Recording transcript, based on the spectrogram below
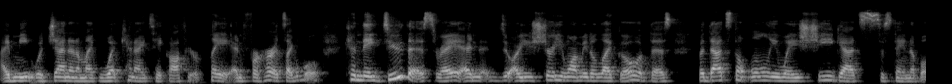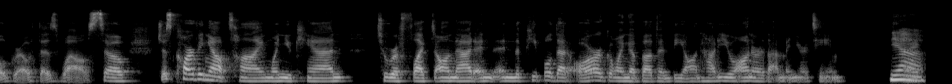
I meet with Jen and I'm like, what can I take off your plate? And for her, it's like, well, can they do this? Right. And do, are you sure you want me to let go of this? But that's the only way she gets sustainable growth as well. So just carving out time when you can to reflect on that and, and the people that are going above and beyond, how do you honor them in your team? Yeah. Right?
